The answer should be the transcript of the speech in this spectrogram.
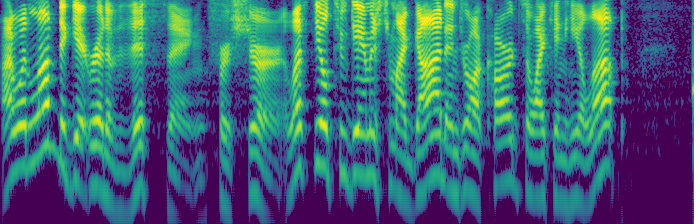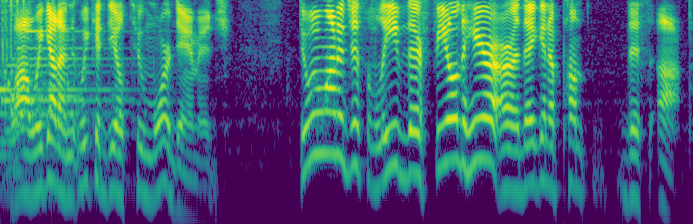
I would love to get rid of this thing, for sure. Let's deal two damage to my god and draw a card so I can heal up. Wow, we got a, we could deal two more damage. Do we want to just leave their field here, or are they going to pump this up?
